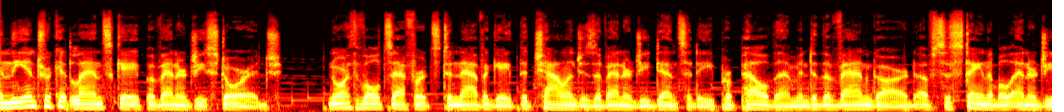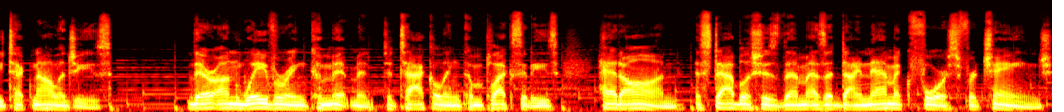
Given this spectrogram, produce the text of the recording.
In the intricate landscape of energy storage, Northvolt's efforts to navigate the challenges of energy density propel them into the vanguard of sustainable energy technologies. Their unwavering commitment to tackling complexities head-on establishes them as a dynamic force for change,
